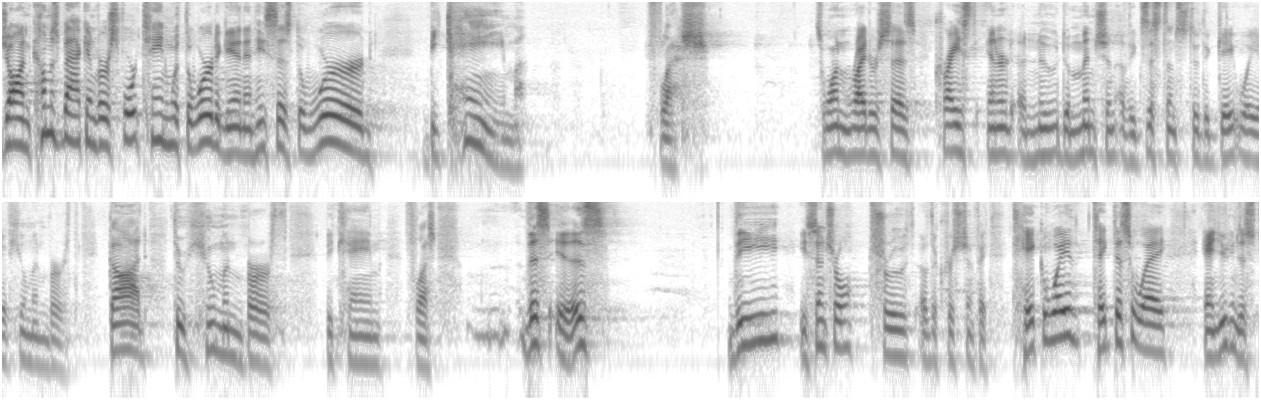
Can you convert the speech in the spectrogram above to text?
John comes back in verse 14 with the Word again, and he says, The Word became flesh. As one writer says, Christ entered a new dimension of existence through the gateway of human birth. God, through human birth, became flesh. This is the essential truth of the Christian faith. Take away, take this away, and you can just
